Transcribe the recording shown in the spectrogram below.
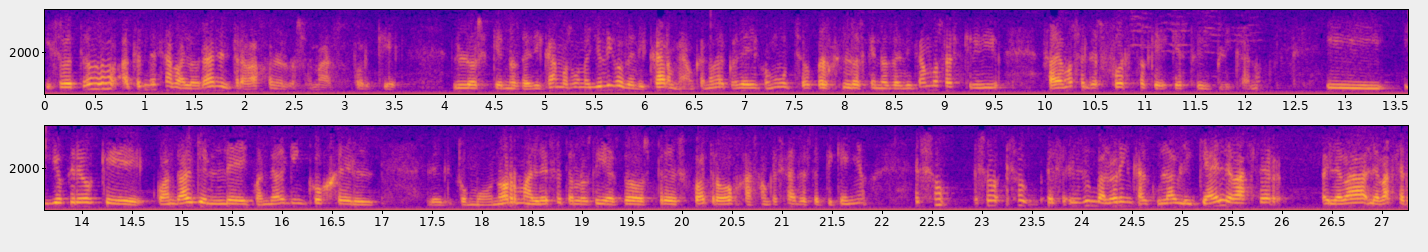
y sobre todo aprendes a valorar el trabajo de los demás, porque los que nos dedicamos, bueno, yo digo dedicarme, aunque no me dedico mucho, pero los que nos dedicamos a escribir sabemos el esfuerzo que, que esto implica, ¿no? Y, y yo creo que cuando alguien lee, cuando alguien coge el, como norma leerse todos los días dos, tres, cuatro hojas, aunque sea desde pequeño, eso, eso, eso es, es un valor incalculable y que a él le va a hacer, le va, le va a hacer,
